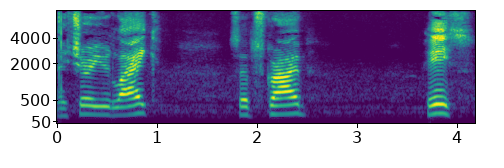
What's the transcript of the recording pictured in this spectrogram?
make sure you like, subscribe. Peace.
